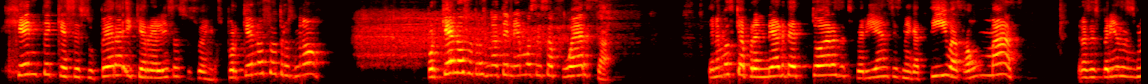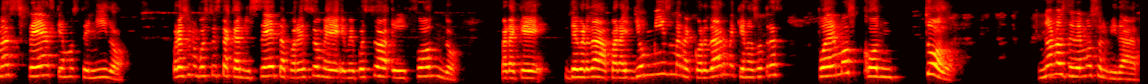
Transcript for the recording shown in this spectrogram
gente que se supera y que realiza sus sueños. ¿Por qué nosotros no? ¿Por qué nosotros no tenemos esa fuerza? Tenemos que aprender de todas las experiencias negativas, aún más, de las experiencias más feas que hemos tenido. Por eso me he puesto esta camiseta, por eso me, me he puesto el fondo, para que, de verdad, para yo misma recordarme que nosotras podemos con todo. No nos debemos olvidar.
